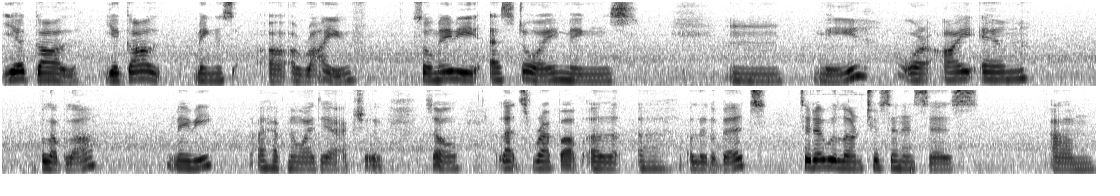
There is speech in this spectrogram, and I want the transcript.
llegar. Llegar means uh, arrive. So maybe estoy means mm, me or I am blah blah maybe I have no idea actually. So let's wrap up a, uh, a little bit. Today we learned two sentences. Um,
